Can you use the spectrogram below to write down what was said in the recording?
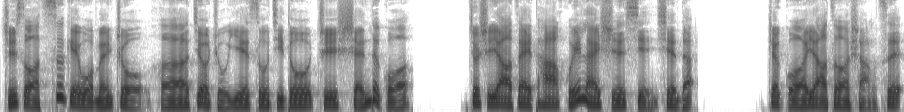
指所赐给我们主和救主耶稣基督之神的国。就是要在他回来时显现的，这国要做赏赐，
